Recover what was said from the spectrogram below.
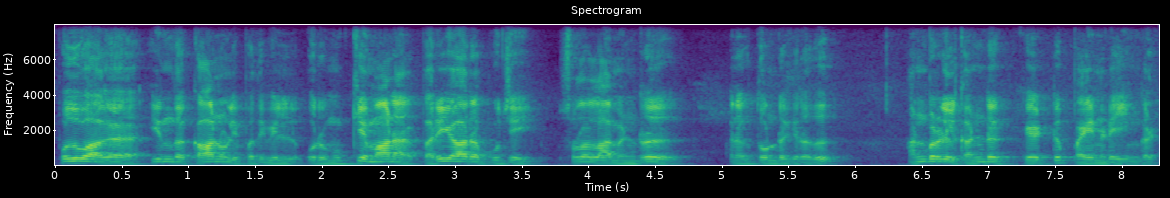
பொதுவாக இந்த காணொளி பதிவில் ஒரு முக்கியமான பரிகார பூஜை சொல்லலாம் என்று எனக்கு தோன்றுகிறது. அன்பர்கள் கண்டு கேட்டு பயனடையுங்கள்.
